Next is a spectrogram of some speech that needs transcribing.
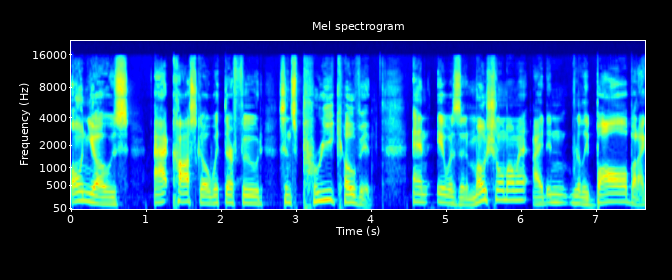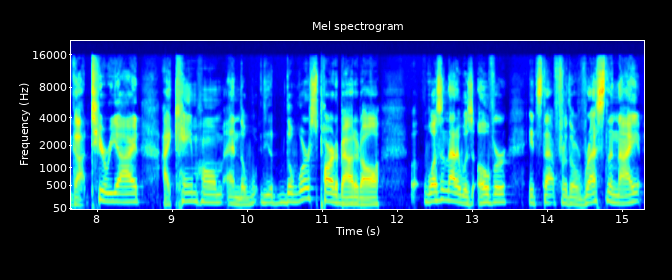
onios at Costco with their food since pre COVID. And it was an emotional moment. I didn't really bawl, but I got teary eyed. I came home, and the, the worst part about it all wasn't that it was over. It's that for the rest of the night,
